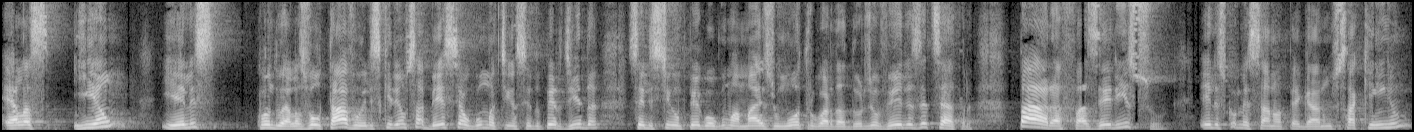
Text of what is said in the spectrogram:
elas iam e eles, quando elas voltavam, eles queriam saber se alguma tinha sido perdida, se eles tinham pego alguma mais de um outro guardador de ovelhas, etc. Para fazer isso, eles começaram a pegar um saquinho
